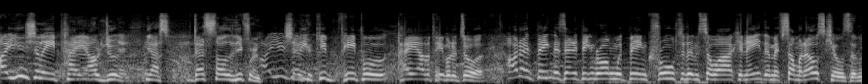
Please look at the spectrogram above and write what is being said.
I usually pay other do? Yes, that's totally different. I usually give people, pay other people to do it. I don't think there's anything wrong with being cruel to them so I can eat them if someone else kills them.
